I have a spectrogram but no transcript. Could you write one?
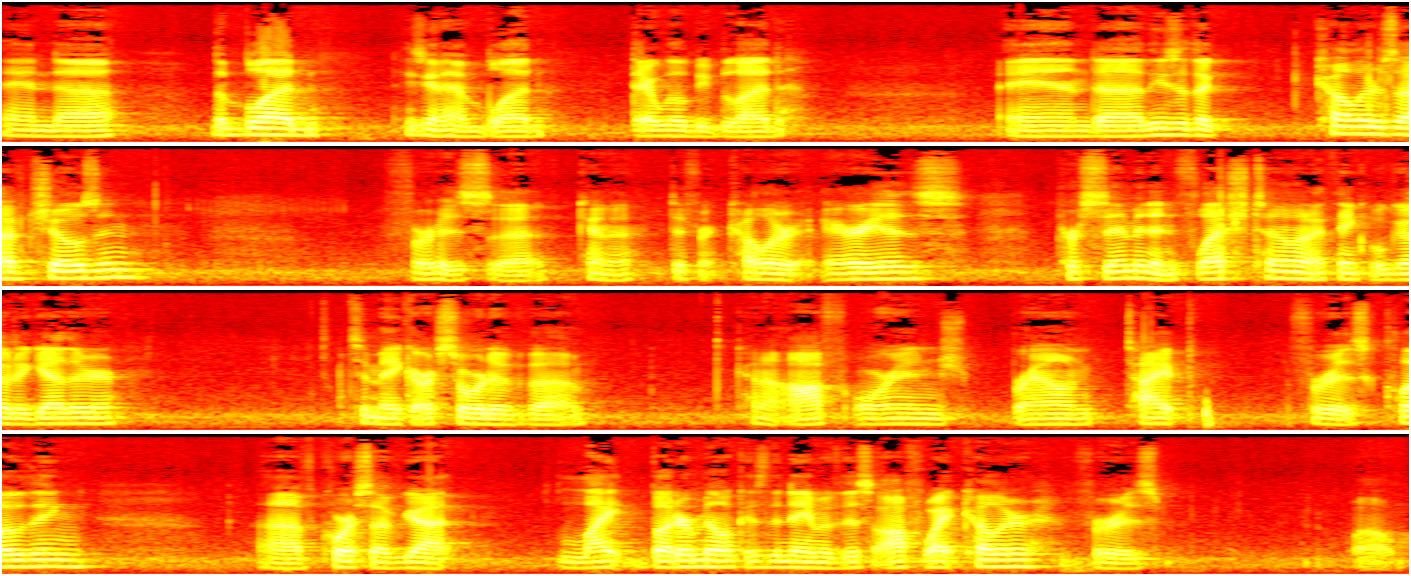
And uh, the blood, he's going to have blood. There will be blood. And uh, these are the colors I've chosen for his uh, kind of different color areas persimmon and flesh tone I think will go together to make our sort of uh, kind of off orange brown type for his clothing. Uh, of course I've got light buttermilk is the name of this off-white color for his well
